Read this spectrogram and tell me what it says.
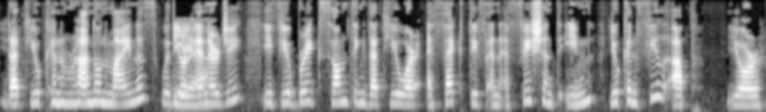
yeah. that you can run on minus with your yeah. energy if you bring something that you are effective and efficient in you can fill up your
